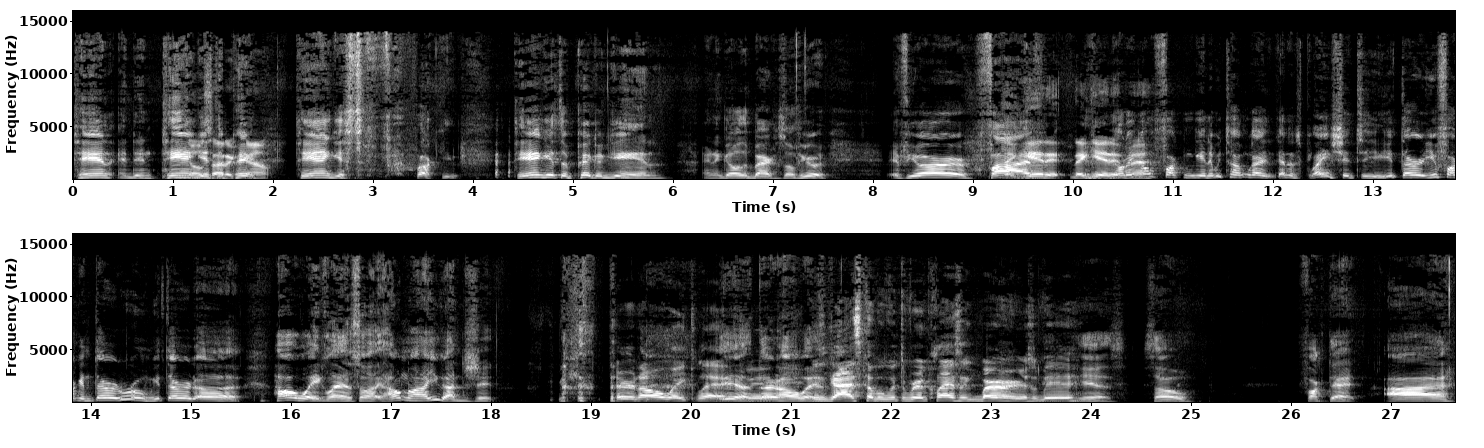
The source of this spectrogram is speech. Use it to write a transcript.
ten, and then ten gets to pick. count. Ten gets to, fuck you. ten gets to pick again, and it goes back. So if you're if you're five, they get it. They get it, No, they man. don't fucking get it. We talking like gotta explain shit to you. You third, you fucking third room. You third uh hallway class. So I, I don't know how you got the shit. Third hallway class. Yeah, man. third hallway. This guy's coming with the real classic burns, man. Yes. So, fuck that. I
